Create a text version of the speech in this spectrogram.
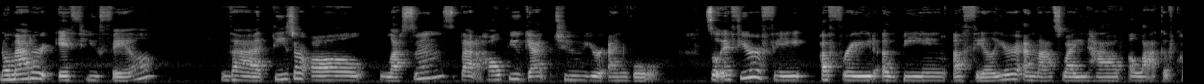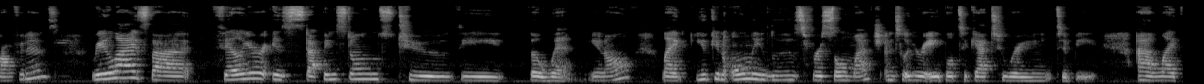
no matter if you fail, that these are all lessons that help you get to your end goal. So, if you're afraid, afraid of being a failure and that's why you have a lack of confidence, realize that failure is stepping stones to the the win, you know? Like you can only lose for so much until you're able to get to where you need to be. And like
